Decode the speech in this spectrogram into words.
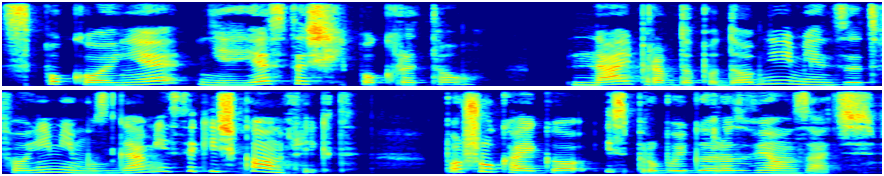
Spokojnie, nie jesteś hipokrytą. Najprawdopodobniej między twoimi mózgami jest jakiś konflikt. Poszukaj go i spróbuj go rozwiązać.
